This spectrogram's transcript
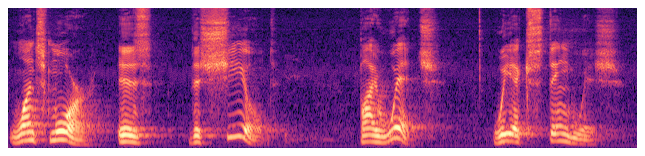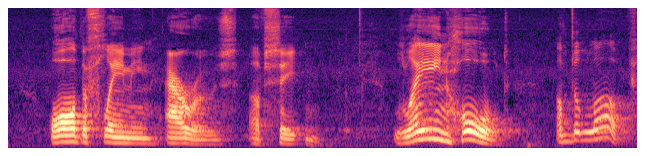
once more, is the shield by which we extinguish all the flaming arrows of Satan, laying hold of the love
